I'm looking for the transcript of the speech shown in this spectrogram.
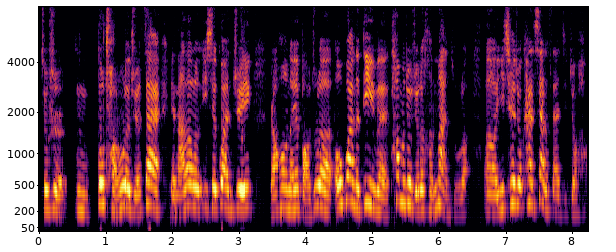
就是嗯，都闯入了决赛，也拿到了一些冠军，然后呢，也保住了欧冠的地位，他们就觉得很满足了。呃，一切就看下个赛季就好。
